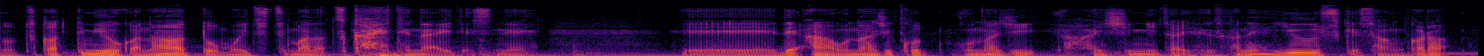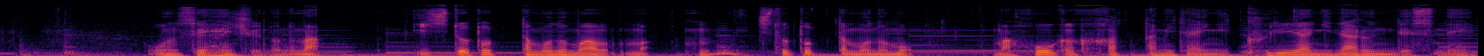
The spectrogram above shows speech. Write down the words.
の使ってみようかなと思いつつまだ使えてないですね。えー、であ同じこ同じ配信に対してですかね。ゆうすけさんから音声編集の沼。一度撮ったものも、ま、ん？一度撮ったものも魔法がかかったみたいにクリアになるんですね。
